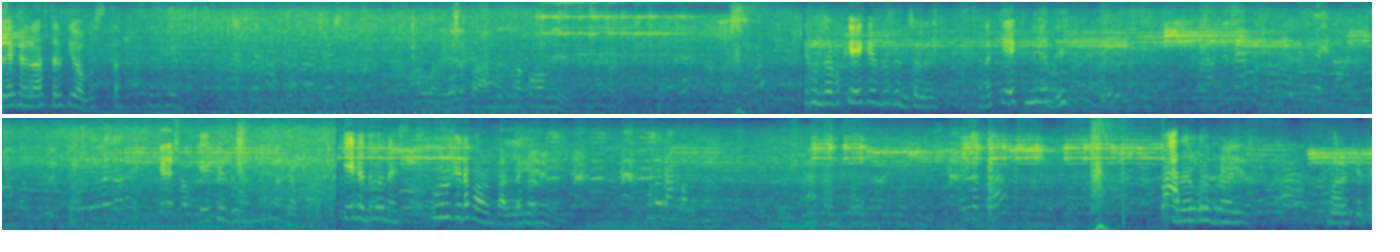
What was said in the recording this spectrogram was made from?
দেখেন রাস্তার কি অবস্থা। এখন যাব কে দোকান চলেন একটা কেক নিয়ে দিই। কেকের দোকানে। কেকের দোকানে কোন কেটা ভালো লাগে? হাজার মতো ভিড় মার্কেটে।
